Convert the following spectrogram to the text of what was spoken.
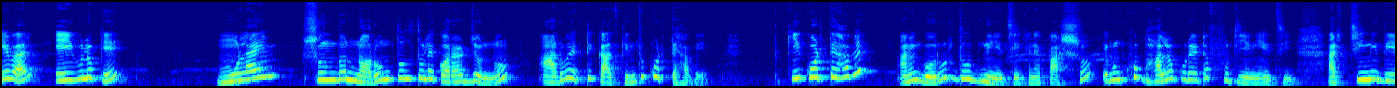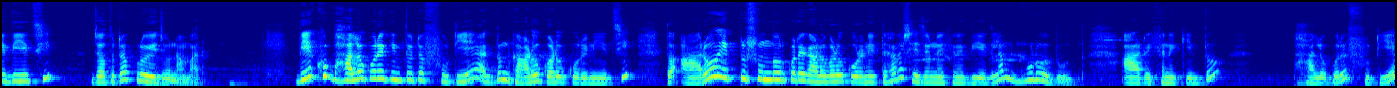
এবার এইগুলোকে মোলায়েম সুন্দর নরম তুলতুলে করার জন্য আরও একটি কাজ কিন্তু করতে হবে। কি করতে হবে? আমি গরুর দুধ নিয়েছি এখানে পাঁচশো এবং খুব ভালো করে এটা ফুটিয়ে নিয়েছি। আর চিনি দিয়ে দিয়েছি যতটা প্রয়োজন আমার। দিয়ে খুব ভালো করে কিন্তু এটা ফুটিয়ে একদম গাঢ় গাঢ় করে নিয়েছি। তো আরও একটু সুন্দর করে গাঢ় গাঢ় করে নিতে হবে সেই জন্য এখানে দিয়ে দিলাম গুঁড়ো দুধ। আর এখানে কিন্তু ভালো করে ফুটিয়ে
